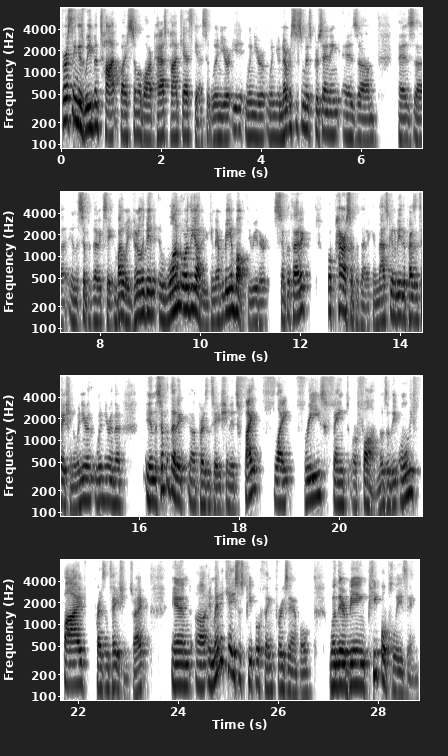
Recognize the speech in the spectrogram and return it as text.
first thing is we've been taught by some of our past podcast guests that when you're when you're when your nervous system is presenting as um, as uh, in the sympathetic state. And by the way, you can only be in one or the other. You can never be in both. You're either sympathetic or parasympathetic, and that's going to be the presentation. When you're when you're in the in the sympathetic uh, presentation, it's fight, flight, freeze, faint, or fawn. Those are the only five presentations, right? And uh, in many cases, people think, for example, when they're being people pleasing,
